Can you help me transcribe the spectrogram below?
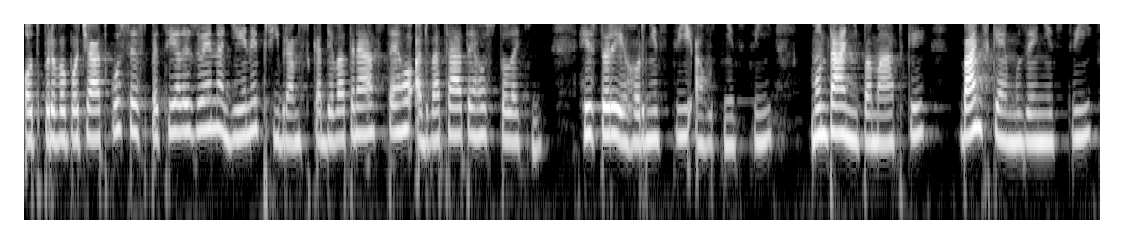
Od prvopočátku se specializuje na dějiny Příbramska 19. a 20. století, historii hornictví a hutnictví, montání památky, báňské muzejnictví,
